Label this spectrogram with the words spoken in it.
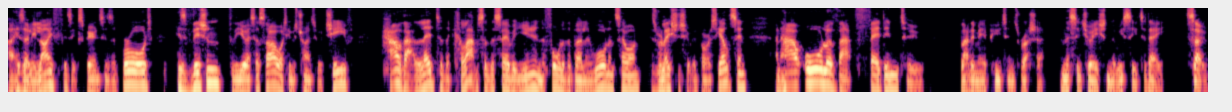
uh, his early life, his experiences abroad, his vision for the USSR, what he was trying to achieve, how that led to the collapse of the Soviet Union, the fall of the Berlin Wall, and so on, his relationship with Boris Yeltsin, and how all of that fed into Vladimir Putin's Russia and the situation that we see today. So,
